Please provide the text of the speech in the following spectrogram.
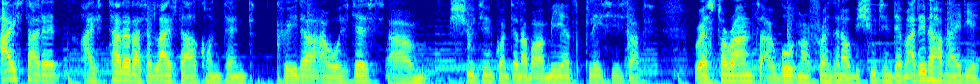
I started I started as a lifestyle content creator. I was just um, shooting content about me at places, at restaurants. I go with my friends and I'll be shooting them. I didn't have an idea.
